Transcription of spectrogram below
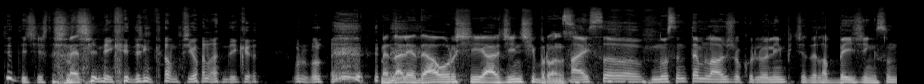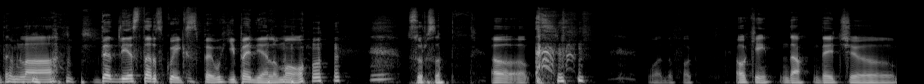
De, de ce ești așa Med- cinic din campion? Adică... lol. Medalie de aur și argint și bronz. Hai să... Nu suntem la Jocurile Olimpice de la Beijing, suntem la Deadliest Earthquakes pe Wikipedia, lămă. Sursă. Uh, what the fuck. Ok, da. Deci, uh,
